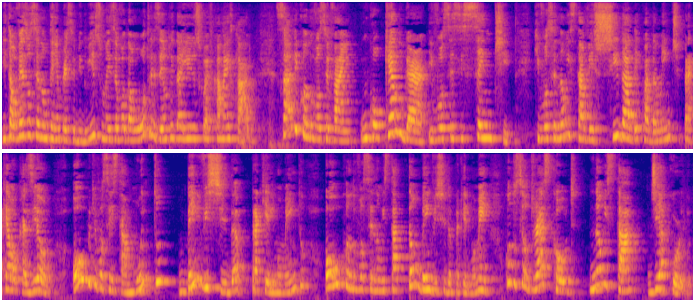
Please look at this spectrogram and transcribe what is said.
E talvez você não tenha percebido isso, mas eu vou dar um outro exemplo e daí isso vai ficar mais claro. Sabe quando você vai em qualquer lugar e você se sente que você não está vestida adequadamente para aquela ocasião? Ou porque você está muito bem vestida para aquele momento, ou quando você não está tão bem vestida para aquele momento, quando o seu dress code não está de acordo.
